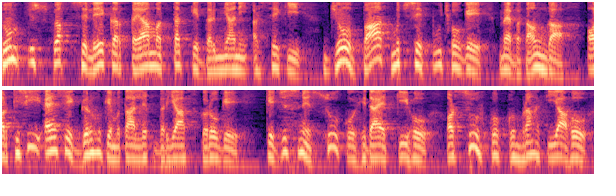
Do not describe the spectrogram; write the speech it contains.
तुम इस वक्त से लेकर कयामत तक के दरमियानी अरसे की जो बात मुझसे पूछोगे, मैं बताऊँगा, और किसी ऐसे ग्रोह के मुतालिक दरियाफ्त करोगे कि जिसने सूह को हिदायत की हो और सूह को गुमराह किया हो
